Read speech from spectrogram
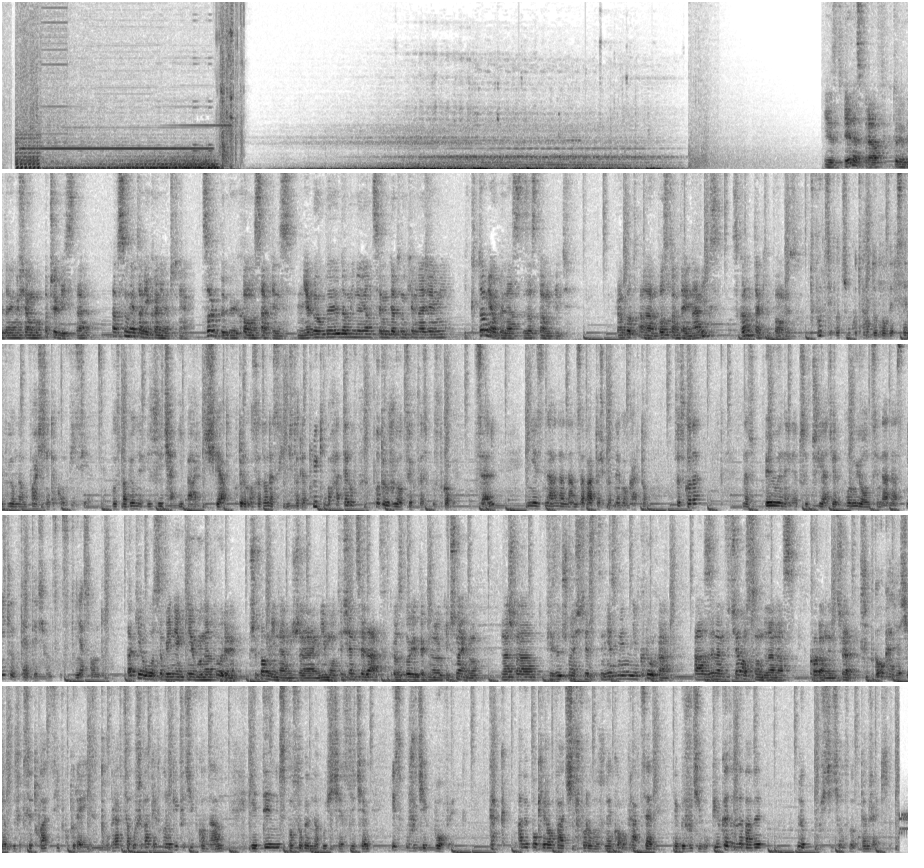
Jest wiele spraw, które wydają się oczywiste, a w sumie to niekoniecznie. Co gdyby Homo sapiens nie byłby dominującym gatunkiem na Ziemi? I kto miałby nas zastąpić? Robot a la Boston Dynamics? Skąd taki pomysł? Twórcy w odcinku Dwa do głowy serwują nam właśnie taką wizję. Pozbawiony życia i barw świat, w którym osadzona jest historia trójki bohaterów podróżujących przez pustkowie. Cel? Nieznana nam zawartość pewnego kartonu. Przeszkoda? Nasz były najlepszy przyjaciel polujący na nas niczym T-1000 z dnia sądu. Takie uosobienie gniewu natury przypomni nam, że mimo tysięcy lat rozwoju technologicznego nasza fizyczność jest niezmiennie krucha, a zylem wciąż są dla nas korony drzew. Szybko okaże się, że w sytuacji, w której oprawca używa technologii przeciwko nam, jedynym sposobem na ujście z życiem jest użycie głowy. Tak, aby pokierować czworonożnego oprawcę, jakby rzucił mu piłkę do zabawy lub puścić ją z nurtem rzeki.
